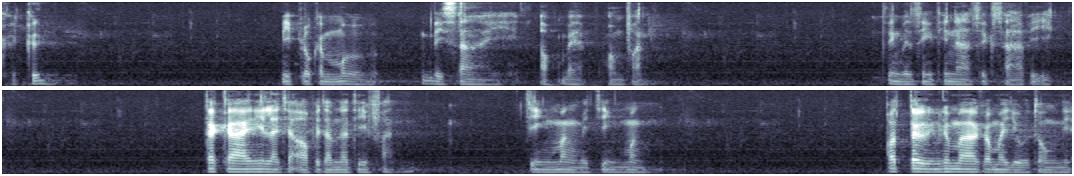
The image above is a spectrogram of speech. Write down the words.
เกิดขึ้น มีโปรแกรมเมอร์ดีไซน์ออกแบบความฝัน ซึ่งเป็นสิ่งที่น่าศึกษาไปอีกแต่กายนี่เราจะออกไปทำหน้าที่ฝัน จริงมั่งไม่จริงมั่งพอตื่นขึ้นมาก็มาอยู่ตรงนี้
